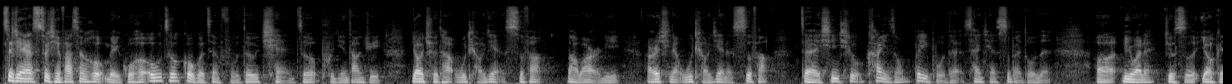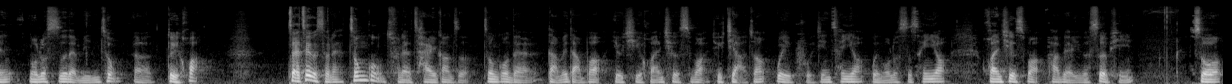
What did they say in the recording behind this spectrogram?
这件事情发生后，美国和欧洲各国政府都谴责普京当局，要求他无条件释放纳瓦尔尼，而且呢，无条件的释放在星期六抗议中被捕的三千四百多人。呃，另外呢，就是要跟俄罗斯的民众呃对话。在这个时候呢，中共出来插一杠子，中共的党媒党报，尤其《环球时报》就假装为普京撑腰，为俄罗斯撑腰。《环球时报》发表一个社评，说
